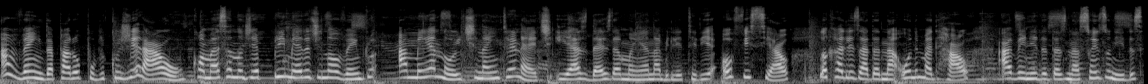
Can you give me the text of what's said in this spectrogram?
A venda para o público geral começa no dia 1 de novembro à meia-noite na internet e às 10 da manhã na bilheteria oficial, localizada na Unimed Hall, Avenida das Nações Unidas,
